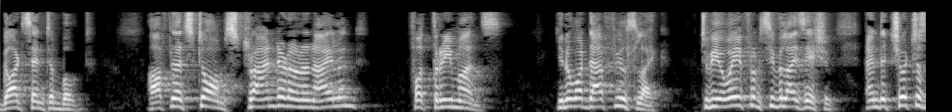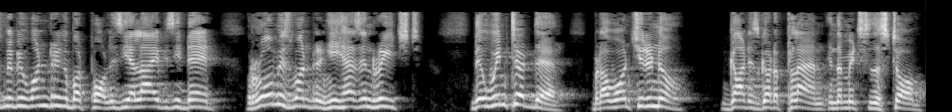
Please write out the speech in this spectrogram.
God sent a boat. After that storm, stranded on an island for three months. You know what that feels like? To be away from civilization. And the churches may be wondering about Paul. Is he alive? Is he dead? Rome is wondering. He hasn't reached. They wintered there. But I want you to know, God has got a plan in the midst of the storm.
